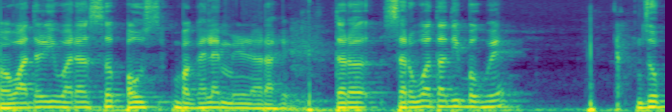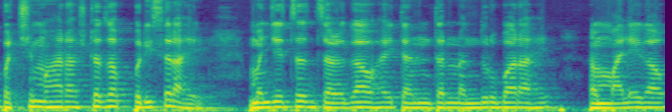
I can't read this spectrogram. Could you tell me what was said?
वादळी वाऱ्यासह पाऊस बघायला मिळणार आहे. तर सर्वात आधी बघूया जो पश्चिम महाराष्ट्राचा परिसर आहे म्हणजेच जळगाव आहे त्यानंतर नंदुरबार आहे मालेगाव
